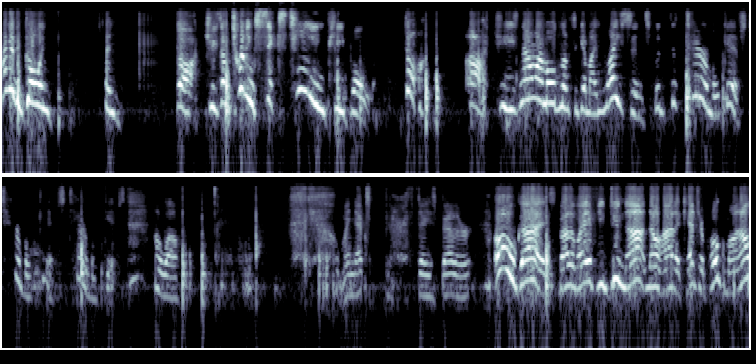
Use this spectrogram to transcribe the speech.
I'm gonna go and and. Oh, jeez! I'm turning 16, people. Don't. Ah, jeez! Now I'm old enough to get my license, but the terrible gifts, terrible gifts, terrible gifts. Oh well. My next birthday's better. Oh, guys! By the way, if you do not know how to catch a Pokemon, I'll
